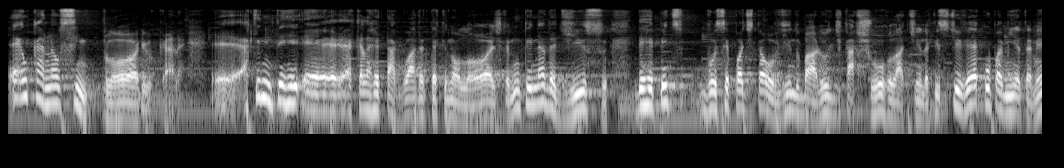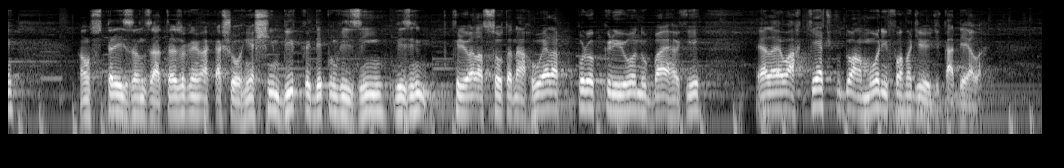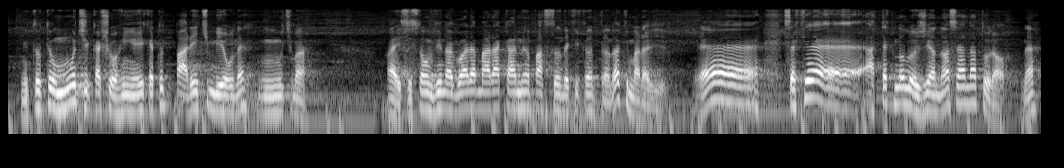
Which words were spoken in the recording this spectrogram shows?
é um canal simplório, cara. É, aqui não tem é, aquela retaguarda tecnológica, não tem nada disso. De repente você pode estar ouvindo barulho de cachorro latindo aqui. Se tiver, é culpa minha também. Há uns três anos atrás eu ganhei uma cachorrinha chimbica e dei para um vizinho. O vizinho criou ela solta na rua, ela procriou no bairro aqui. Ela é o arquétipo do amor em forma de, de cadela. Então tem um monte de cachorrinho aí que é tudo parente meu, né? Em última. Aí, vocês estão ouvindo agora Maracanã passando aqui cantando. Olha que maravilha. É, isso aqui é a tecnologia nossa é natural, né?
